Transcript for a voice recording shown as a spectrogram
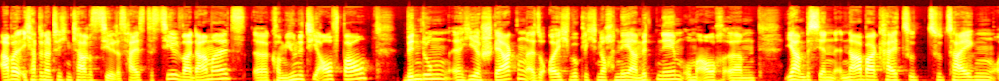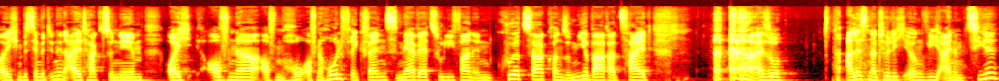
aber ich hatte natürlich ein klares Ziel. Das heißt, das Ziel war damals äh, Community-Aufbau. Bindung äh, hier stärken, also euch wirklich noch näher mitnehmen, um auch ähm, ja ein bisschen Nahbarkeit zu, zu zeigen, euch ein bisschen mit in den Alltag zu nehmen, euch auf einer auf, einem ho auf einer hohen Frequenz Mehrwert zu liefern in kurzer konsumierbarer Zeit. Also alles natürlich irgendwie einem Ziel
